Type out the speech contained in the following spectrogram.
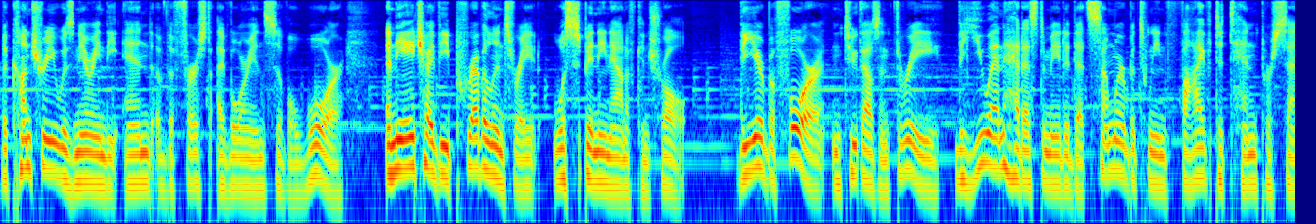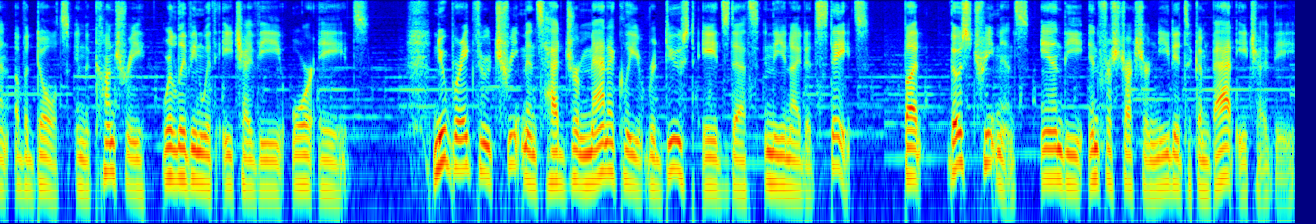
The country was nearing the end of the first Ivorian Civil War, and the HIV prevalence rate was spinning out of control. The year before, in 2003, the UN had estimated that somewhere between 5 to 10% of adults in the country were living with HIV or AIDS. New breakthrough treatments had dramatically reduced AIDS deaths in the United States. But those treatments and the infrastructure needed to combat HIV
